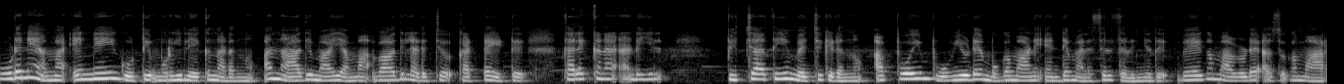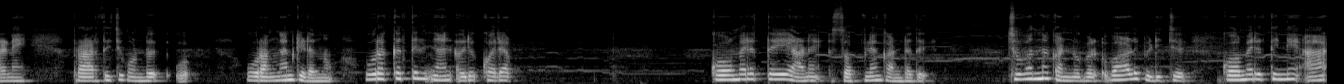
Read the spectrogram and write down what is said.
ഉടനെ അമ്മ എന്നെയും കൂട്ടി മുറിയിലേക്ക് നടന്നു. അന്ന് ആദ്യമായി അമ്മ വാതിലടച്ച് കട്ടയിട്ട് തലക്കണടിയിൽ പിച്ചാത്തിയും വെച്ച് കിടന്നു. അപ്പോഴും പൂവിയുടെ മുഖമാണ് എന്റെ മനസ്സിൽ തെളിഞ്ഞത്. വേഗം അവളുടെ അസുഖം മാറണേ. പ്രാർത്ഥിച്ചുകൊണ്ട് ഉറങ്ങാൻ കിടന്നു. ഉറക്കത്തിൽ ഞാൻ ഒരു കൊര കോമരത്തെയാണ് സ്വപ്നം കണ്ടത്. ചുവന്ന കണ്ണുകൾ വാൾ പിടിച്ച് കോമരത്തിന്റെ ആ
